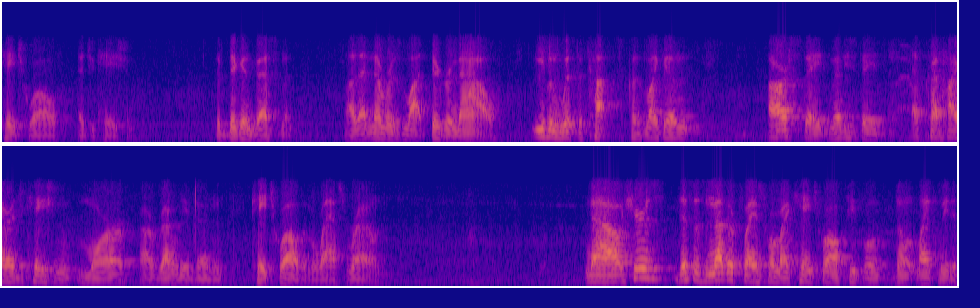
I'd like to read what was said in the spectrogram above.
K-12 education. It's a big investment. Uh, that number is a lot bigger now, even with the cuts, because like in our state, many states have cut higher education more uh, readily than K-12 in the last round. Now, here's this is another place where my K-12 people don't like me to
